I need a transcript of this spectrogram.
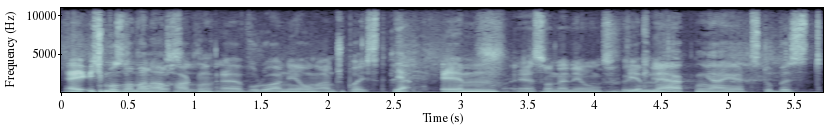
Ey, ich muss nochmal nachhaken, so. äh, wo du Ernährung ansprichst. Ja. Ähm, Er ist so ein Ernährungsfreak. wir merken ja jetzt, du bist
